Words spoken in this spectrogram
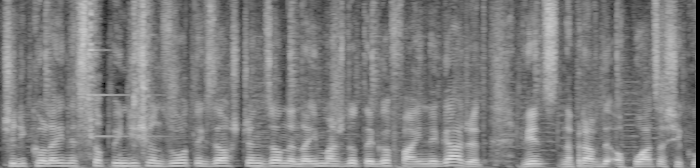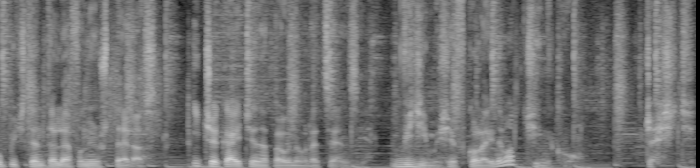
czyli kolejne 150 zł zaoszczędzone, no i masz do tego fajny gadżet, więc naprawdę opłaca się kupić ten telefon już teraz. I czekajcie na pełną recenzję. Widzimy się w kolejnym odcinku. Cześć!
